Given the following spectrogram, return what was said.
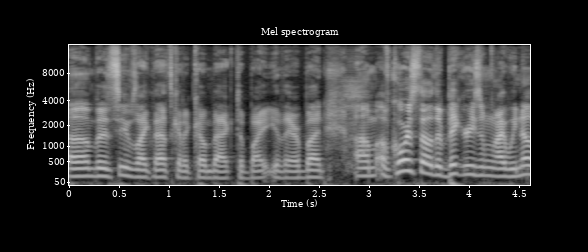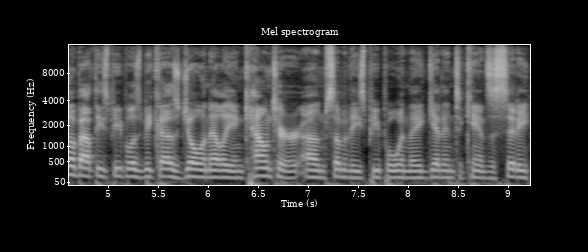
um, but it seems like that's going to come back to bite you there. But um, of course, though, the big reason why we know about these people is because Joel and Ellie encounter um, some of these people when they get into Kansas City.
